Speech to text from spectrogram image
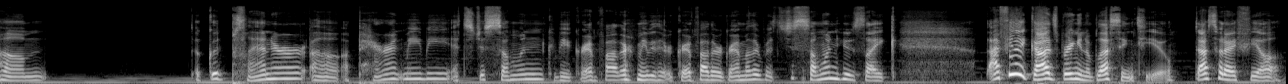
um, a good planner, uh, a parent, maybe. It's just someone, could be a grandfather, maybe they're a grandfather or grandmother, but it's just someone who's like, I feel like God's bringing a blessing to you. That's what I feel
